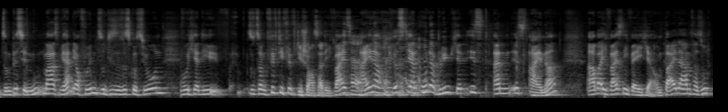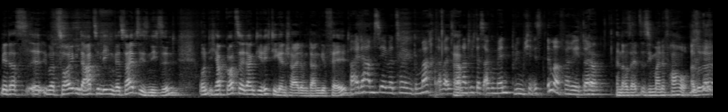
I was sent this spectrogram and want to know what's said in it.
So ein bisschen Mutmaßen. Wir hatten ja auch vorhin so diese Diskussion, wo ich ja die sozusagen 50-50 Chance hatte. Ich weiß, einer, Christian oder Blümchen ist, an, ist einer, aber ich weiß nicht welcher. Und beide haben versucht, mir das äh, überzeugend darzulegen, weshalb sie es nicht sind. Und ich habe Gott sei Dank die richtige Entscheidung dann gefällt. Beide haben es sehr überzeugend gemacht, aber es Ja. war natürlich das Argument, Blümchen ist immer Verräter. Ja. Andererseits ist sie meine Frau. Also da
